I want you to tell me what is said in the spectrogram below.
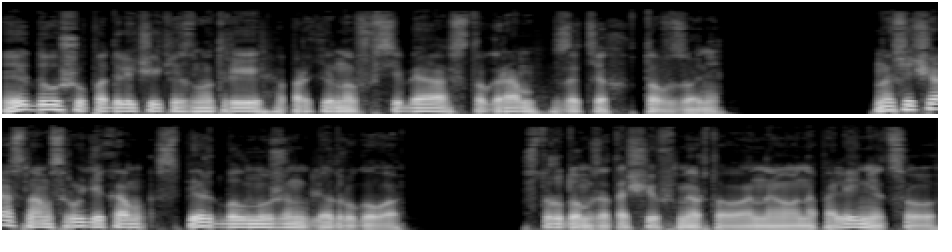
и душу подлечить изнутри, опрокинув в себя 100 грамм за тех, кто в зоне. Но сейчас нам с Рудиком спирт был нужен для другого. С трудом затащив мертвого Нео на поленницу,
